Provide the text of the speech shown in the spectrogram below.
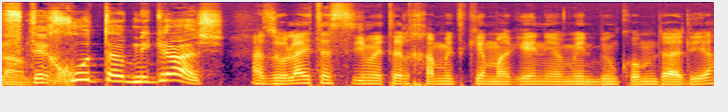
תפתחו את המגרש. אז אולי תשים את אלחמיד כמגן ימין במקום דדיה?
